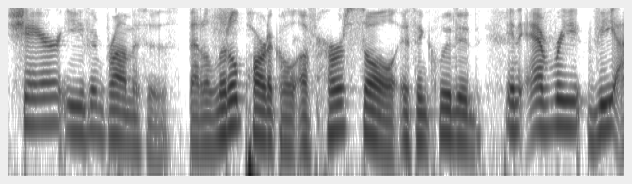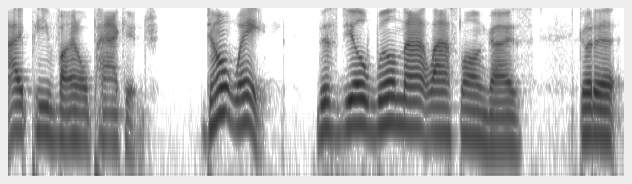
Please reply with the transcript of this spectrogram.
Cher even promises that a little particle of her soul is included in every VIP vinyl package. Don't wait. This deal will not last long, guys. Go to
